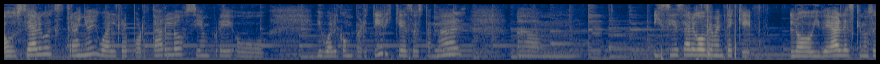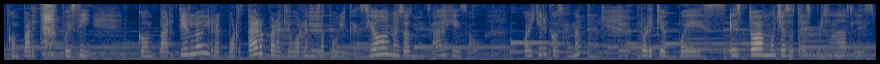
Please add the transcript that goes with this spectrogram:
o sea algo extraño, igual reportarlo siempre o igual compartir que eso está mal. y si es algo obviamente que lo ideal es que no se comparta, pues sí, compartirlo y reportar para que borren esa publicación o esos mensajes o cualquier cosa, ¿no? Porque pues esto a muchas otras personas les,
